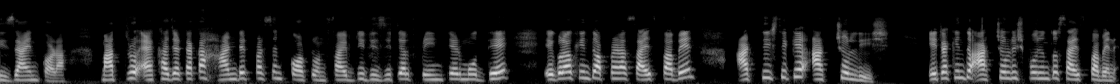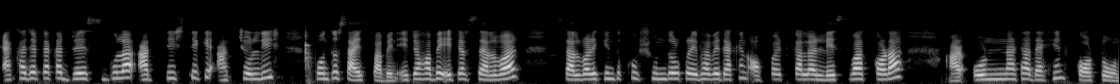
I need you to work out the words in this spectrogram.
ডিজাইন করা। মাত্র এক হাজার টাকা hundred percent cotton five D digital প্রিন্টের মধ্যে। এগুলাও কিন্তু আপনারা সাইজ পাবেন আটত্রিশ থেকে আটচল্লিশ। এটা কিন্তু আটচল্লিশ পর্যন্ত সাইজ পাবেন। এক হাজার টাকার ড্রেসগুলা আটত্রিশ থেকে আটচল্লিশ পর্যন্ত সাইজ পাবেন। এটা হবে এটার সালোয়ার সালোয়ারে কিন্তু খুব সুন্দর করে এভাবে দেখেন off white colour lace work করা। আর ওড়নাটা দেখেন কটন।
